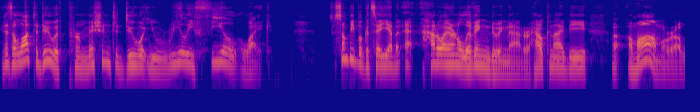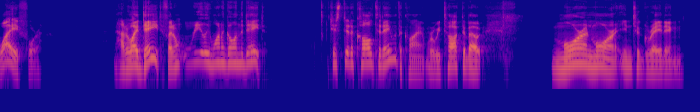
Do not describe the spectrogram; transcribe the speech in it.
It has a lot to do with permission to do what you really feel like. So some people could say, yeah, but uh, how do I earn a living doing that? Or how can I be a, a mom or a wife? Or how do I date if I don't really want to go on the date? Just did a call today with a client where we talked about more and more integrating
